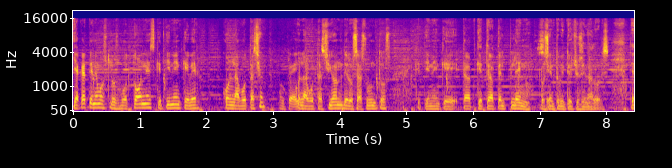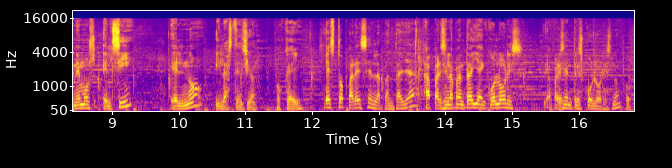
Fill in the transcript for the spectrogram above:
y acá tenemos los botones que tienen que ver con la votación, con la votación de los asuntos que tienen que, que trata el Pleno, los 128 senadores. Tenemos el sí, el no y la abstención. Ok. ¿Esto aparece en la pantalla? Aparece en la pantalla en colores, aparecen en tres colores, ¿no? Ok.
